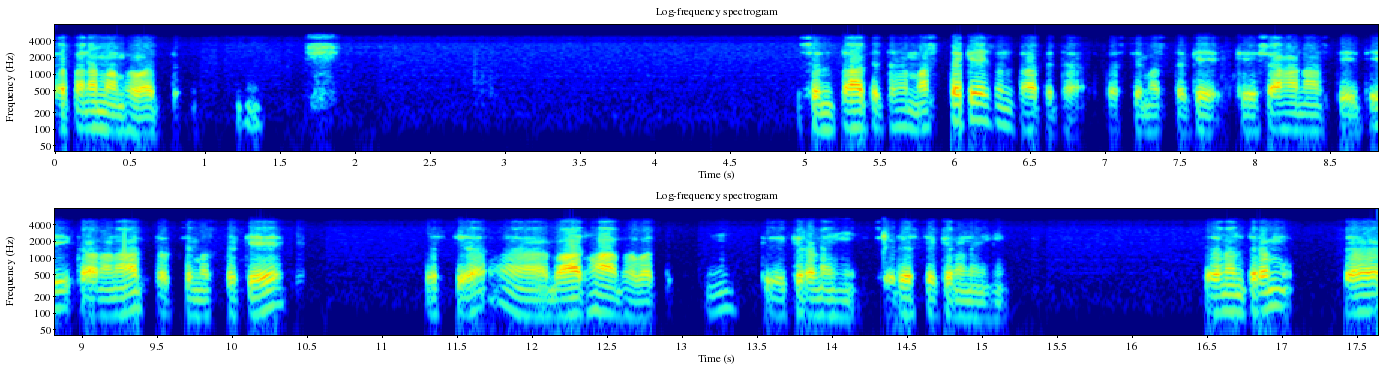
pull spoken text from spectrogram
तपनम् अभवत्। सन्तापितः मस्तके सन्तापितः। तस्य मस्तके केशः नास्ति इति कारणात् तस्य मस्तके तस्य बाधा अभवत् किरणैः, सूर्यस्य किरणैः। तदनन्तरं सः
